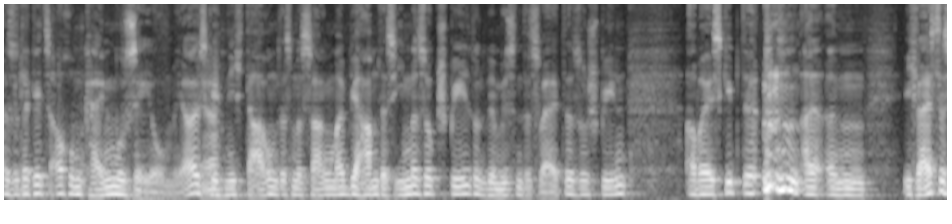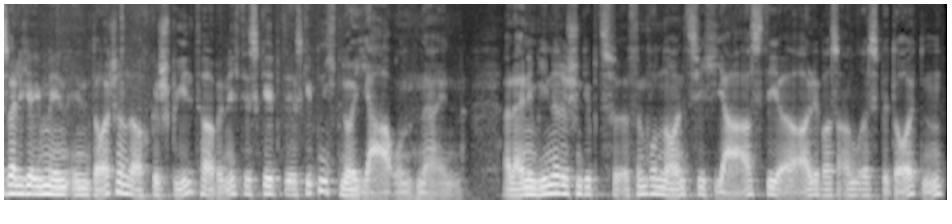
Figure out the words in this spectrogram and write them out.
also da geht es auch um kein Museum. Ja? Es ja. geht nicht darum, dass wir sagen, wir haben das immer so gespielt und wir müssen das weiter so spielen. Aber es gibt, äh, äh, äh, ich weiß das, weil ich ja eben in, in, Deutschland auch gespielt habe, nicht? Es, gibt, es gibt nicht nur Ja und Nein. Allein im Wienerischen gibt es 95 Ja's, die alle was anderes bedeuten.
